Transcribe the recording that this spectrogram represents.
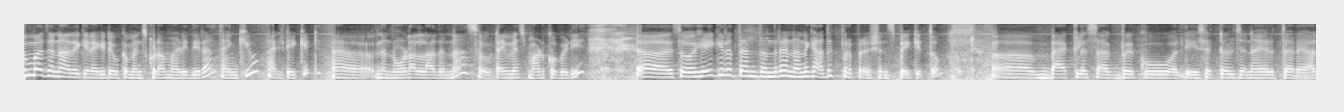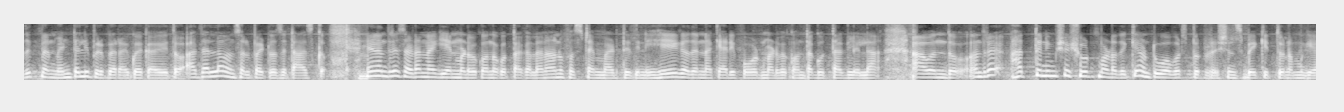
ತುಂಬ ಜನ ಅದಕ್ಕೆ ನೆಗೆಟಿವ್ ಕಮೆಂಟ್ಸ್ ಕೂಡ ಮಾಡಿದ್ದೀರಾ. Thank you I take it ನಾನು ನೋಡಲ್ಲ ಅದನ್ನು ಸೊ ಟೈಮ್ ವೇಸ್ಟ್ ಮಾಡ್ಕೋಬೇಡಿ. ಸೊ ಹೇಗಿರುತ್ತೆ ಅಂತಂದರೆ ನನಗೆ ಅದಕ್ಕೆ ಪ್ರಿಪ್ರೇಷನ್ಸ್ ಬೇಕಿತ್ತು. ಬ್ಯಾಕ್ಲೆಸ್ ಆಗಬೇಕು ಅಲ್ಲಿ ಸೆಟಲ್ ಜನ ಇರ್ತಾರೆ. ಅದಕ್ಕೆ ನಾನು ಮೆಂಟಲಿ ಪ್ರಿಪೇರ್ ಆಗಬೇಕಾಗಿತ್ತು. ಅದೆಲ್ಲ ಒಂದು ಸ್ವಲ್ಪ ಇಟ್ ವಾಸ್ ಎ ಟಾಸ್ಕ್ ಏನಂದರೆ ಸಡನ್ ಆಗಿ ಏನು ಮಾಡಬೇಕು ಅಂತ ಗೊತ್ತಾಗಲ್ಲ. ನಾನು ಫಸ್ಟ್ ಟೈಮ್ ಮಾಡ್ತಿದ್ದೀನಿ. ಹೇಗೆ ಅದನ್ನು ಕ್ಯಾರಿ ಫಾರ್ವರ್ಡ್ ಮಾಡಬೇಕು ಅಂತ ಗೊತ್ತಾಗಲಿಲ್ಲ. ಆ ಒಂದು ಅಂದರೆ ಹತ್ತು ನಿಮಿಷ ಶೂಟ್ ಮಾಡೋದಕ್ಕೆ ಒಂದು ಟೂ ಅವರ್ಸ್ ಪ್ರಿಪ್ರೇಷನ್ಸ್ ಬೇಕಿತ್ತು ನಮಗೆ.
